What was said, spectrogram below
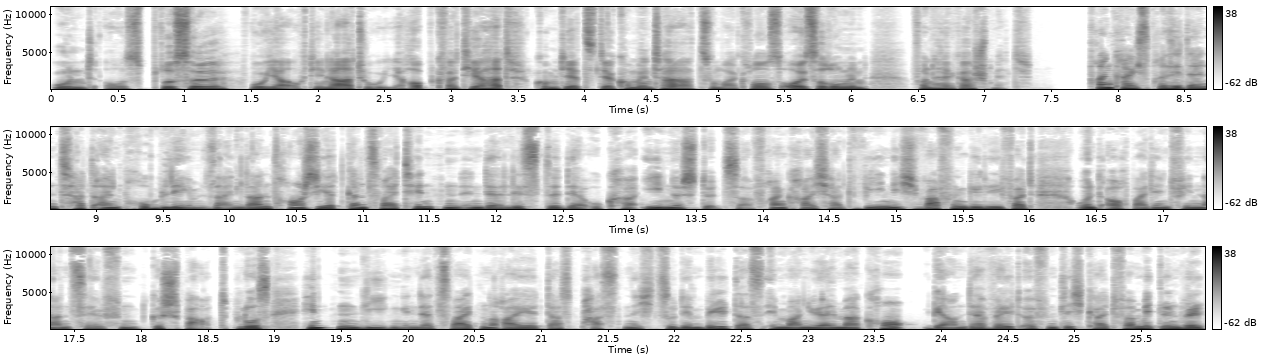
Und aus Brüssel, wo ja auch die NATO ihr Hauptquartier hat, kommt jetzt der Kommentar zu Macrons Äußerungen von Helga Schmidt. Frankreichs Präsident hat ein Problem. Sein Land rangiert ganz weit hinten in der Liste der Ukraine-Stützer. Frankreich hat wenig Waffen geliefert und auch bei den Finanzhilfen gespart. Bloß hinten liegen in der zweiten Reihe, das passt nicht zu dem Bild, das Emmanuel Macron gern der Weltöffentlichkeit vermitteln will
